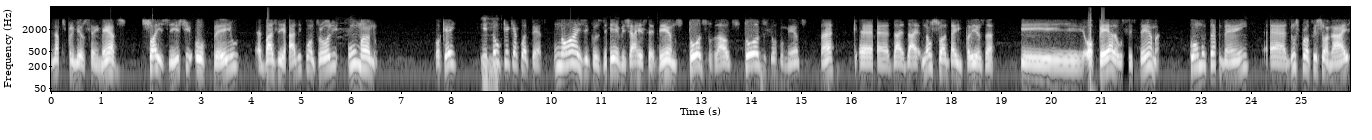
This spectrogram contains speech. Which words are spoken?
nos primeiros 100 metros, só existe o freio é, baseado em controle humano. Ok? Uhum. Então, o que, que acontece? Nós, inclusive, já recebemos todos os laudos, todos os documentos, né, é, da, da, não só da empresa que opera o sistema, como também é, dos profissionais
